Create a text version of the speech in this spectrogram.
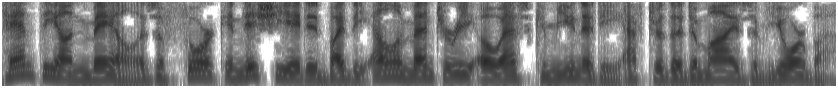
Pantheon Mail is a fork initiated by the Elementary OS community after the demise of Yorba.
